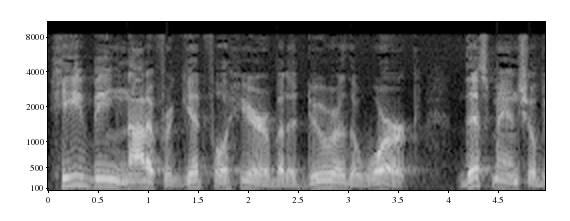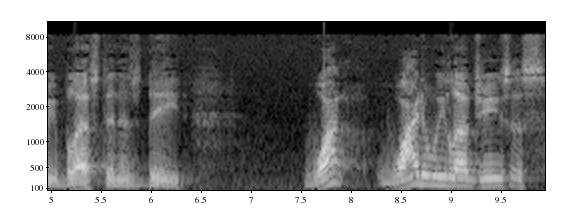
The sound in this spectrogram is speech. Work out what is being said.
he being not a forgetful hearer, but a doer of the work, this man shall be blessed in his deed. What, why do we love Jesus?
